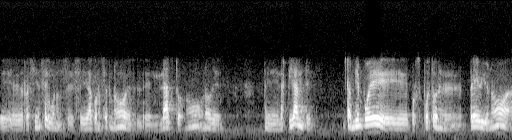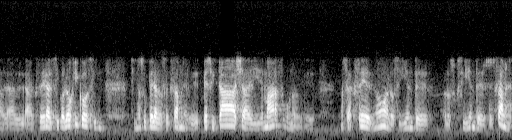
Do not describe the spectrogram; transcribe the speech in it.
eh, recién se bueno se, se, da a conocer no el, el acto no no de, del aspirante también puede eh, por supuesto en el previo no al, acceder al psicológico si, si no supera los exámenes de peso y talla y demás bueno eh, no se accede no a los siguientes a los siguientes exámenes.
